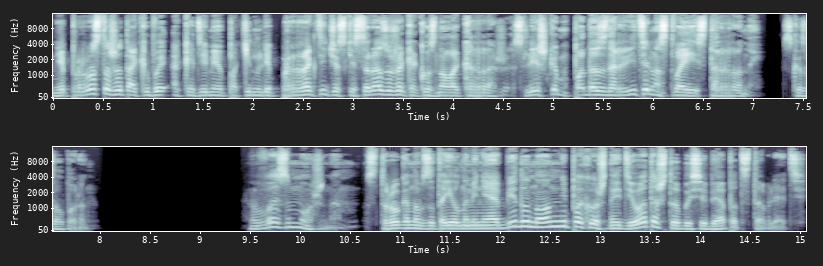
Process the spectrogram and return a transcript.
Не просто же так вы Академию покинули практически сразу же, как узнал о краже. Слишком подозрительно с твоей стороны», — сказал Борон. «Возможно. Строганов затаил на меня обиду, но он не похож на идиота, чтобы себя подставлять.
